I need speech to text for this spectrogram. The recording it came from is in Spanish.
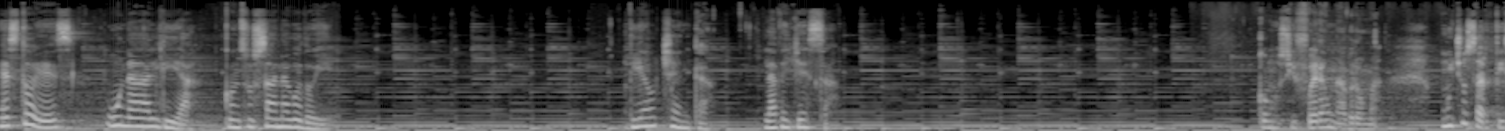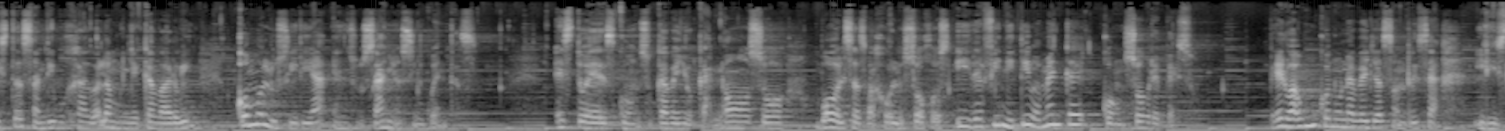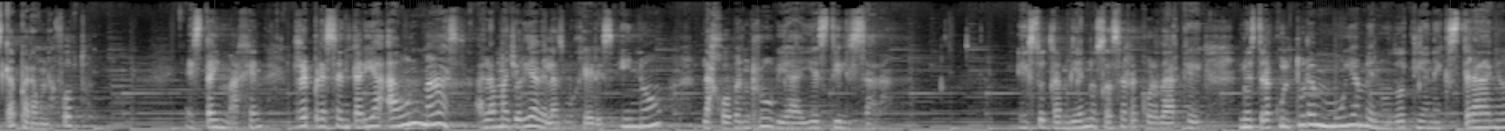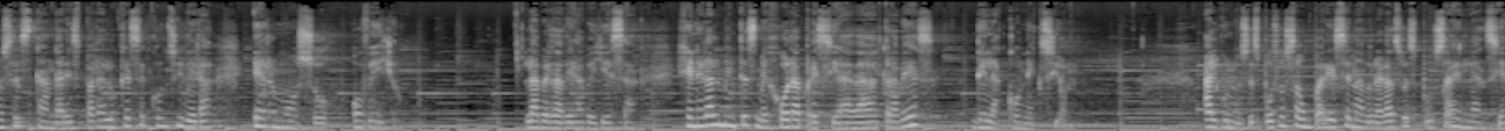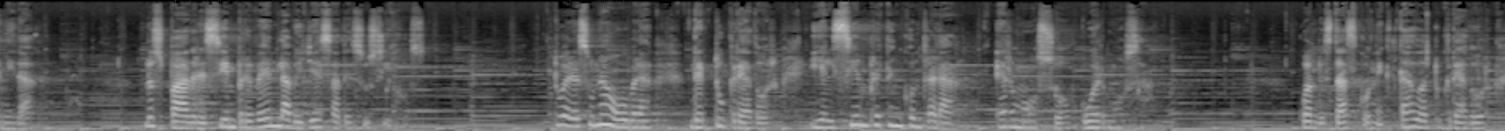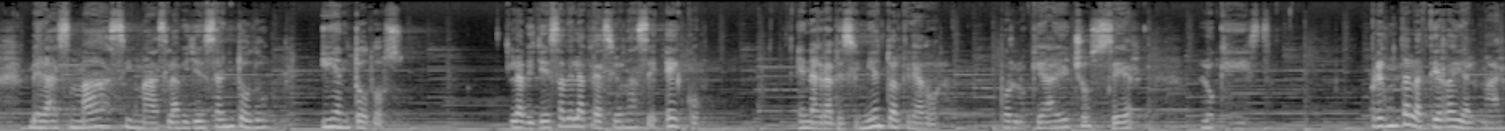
Esto es Una al Día con Susana Godoy. Día 80. La belleza. Como si fuera una broma, muchos artistas han dibujado a la muñeca Barbie como luciría en sus años 50. Esto es con su cabello canoso, bolsas bajo los ojos y definitivamente con sobrepeso pero aún con una bella sonrisa lista para una foto. Esta imagen representaría aún más a la mayoría de las mujeres y no la joven rubia y estilizada. Esto también nos hace recordar que nuestra cultura muy a menudo tiene extraños estándares para lo que se considera hermoso o bello. La verdadera belleza generalmente es mejor apreciada a través de la conexión. Algunos esposos aún parecen adorar a su esposa en la ancianidad. Los padres siempre ven la belleza de sus hijos. Tú eres una obra de tu Creador y Él siempre te encontrará hermoso o hermosa. Cuando estás conectado a tu Creador, verás más y más la belleza en todo y en todos. La belleza de la creación hace eco en agradecimiento al Creador por lo que ha hecho ser lo que es. Pregunta a la tierra y al mar,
